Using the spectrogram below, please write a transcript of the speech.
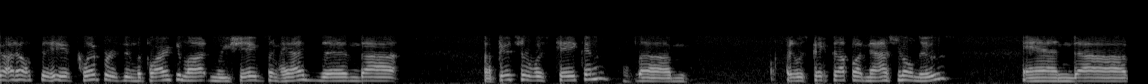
got out the clippers in the parking lot and we shaved some heads, and uh, a picture was taken. Um, it was picked up on national news, and uh,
